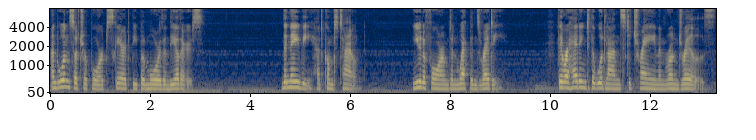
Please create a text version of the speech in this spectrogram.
And one such report scared people more than the others. The Navy had come to town, uniformed and weapons ready. They were heading to the woodlands to train and run drills.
